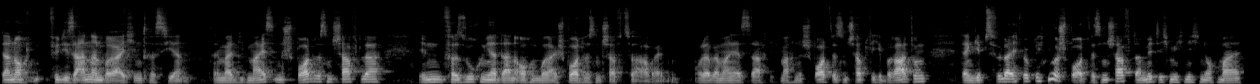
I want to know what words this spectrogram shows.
dann noch für diese anderen Bereiche interessieren. Sagen wir, die meisten Sportwissenschaftler versuchen ja dann auch im Bereich Sportwissenschaft zu arbeiten. Oder wenn man jetzt sagt, ich mache eine sportwissenschaftliche Beratung, dann gibt es vielleicht wirklich nur Sportwissenschaft, damit ich mich nicht nochmal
